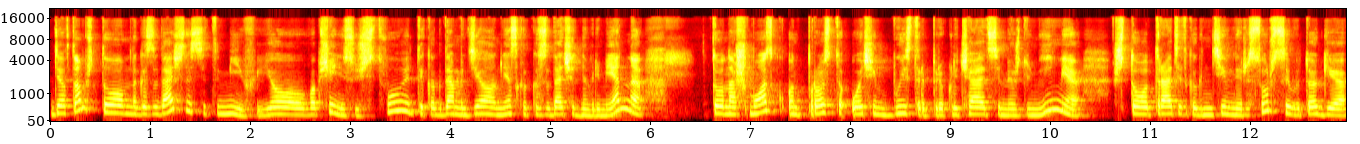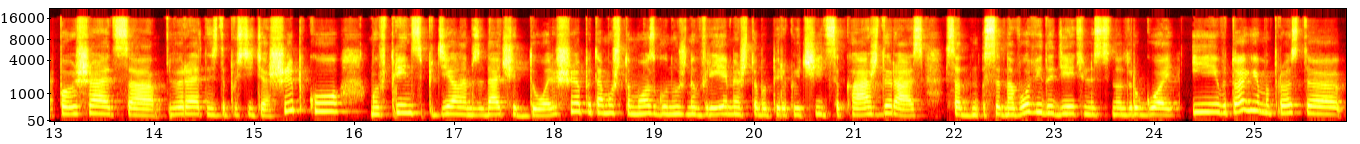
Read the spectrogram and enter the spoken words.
Дело в том, что многозадачность — это миф, ее вообще не существует, и когда мы делаем несколько задач одновременно, то наш мозг, он просто очень быстро переключается между ними, что тратит когнитивные ресурсы, и в итоге повышается вероятность допустить ошибку. Мы, в принципе, делаем задачи дольше, потому что мозгу нужно время, чтобы переключиться каждый раз с, од- с одного вида деятельности на другой. И в итоге мы просто,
